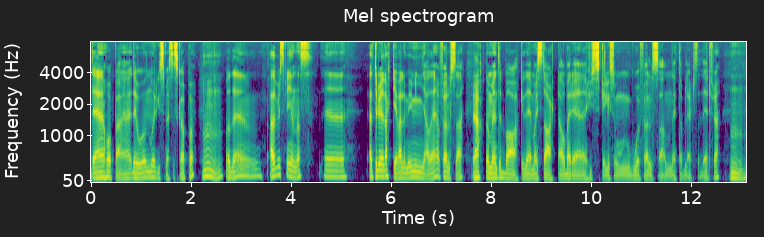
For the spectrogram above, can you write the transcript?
det håper jeg Det er jo norgesmesterskap òg. mm. Og det, ja, det blir spennende. Jeg tror det vekker veldig mye minner av det, og følelser. Ja. Når man er tilbake der man starta, og bare husker liksom gode følelsene etablerte seg derfra. Mm.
